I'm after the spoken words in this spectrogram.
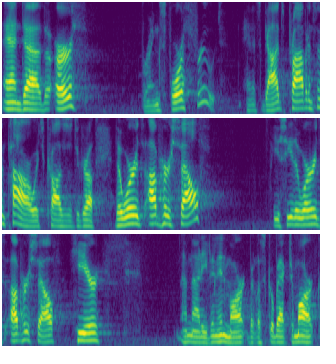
And uh, the earth brings forth fruit. And it's God's providence and power which causes it to grow. The words of herself, you see the words of herself here. I'm not even in Mark, but let's go back to Mark.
